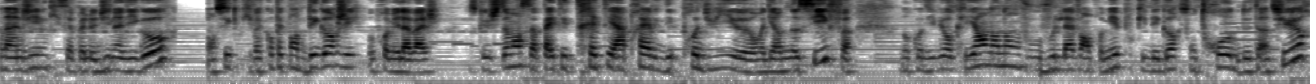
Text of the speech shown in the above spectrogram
On a un jean qui s'appelle le jean indigo. On sait qu'il va complètement dégorger au premier lavage. Parce que justement, ça n'a pas été traité après avec des produits, euh, on va dire, nocifs. Donc on dit bien au client, non, non, vous, le lavez en premier pour qu'il dégorge son trop de teinture.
